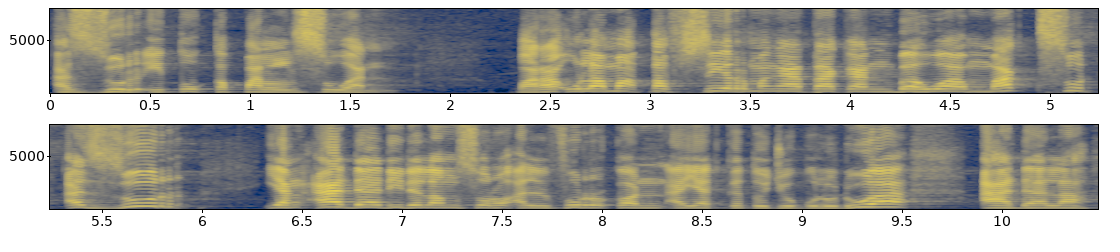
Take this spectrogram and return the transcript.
Azur itu kepalsuan. Para ulama tafsir mengatakan bahwa maksud azur yang ada di dalam surah Al-Furqan ayat ke-72 adalah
